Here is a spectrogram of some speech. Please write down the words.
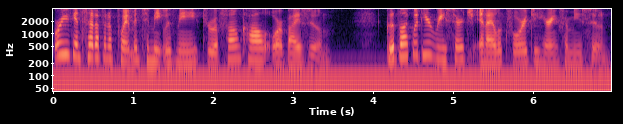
or you can set up an appointment to meet with me through a phone call or by Zoom. Good luck with your research and I look forward to hearing from you soon.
